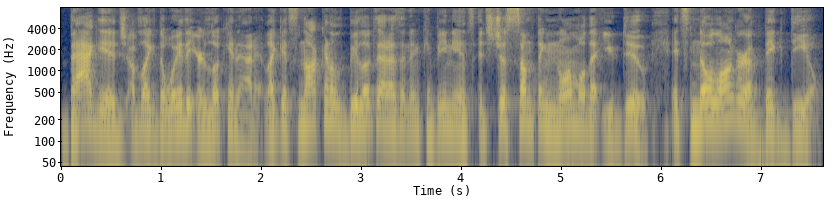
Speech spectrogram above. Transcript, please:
baggage of like the way that you're looking at it. Like it's not gonna be looked at as an inconvenience. It's just something normal that you do. It's no longer a big deal.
